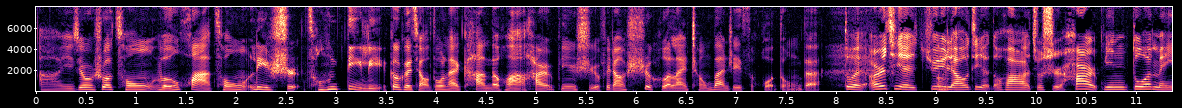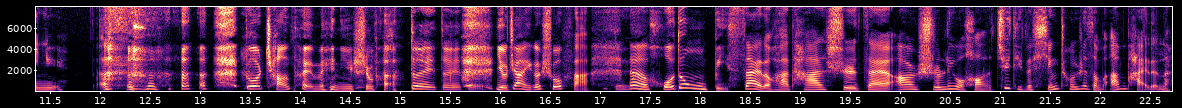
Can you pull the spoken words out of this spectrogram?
啊。也就是说，从文化、从历史、从地理各个角度来看的话，哈尔滨是非常适合来承办这次活动的。对，而且据了解的话，就是哈尔滨多美女。多长腿美女是吧？对对对，有这样一个说法。那活动比赛的话，它是在二十六号，具体的行程是怎么安排的呢？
